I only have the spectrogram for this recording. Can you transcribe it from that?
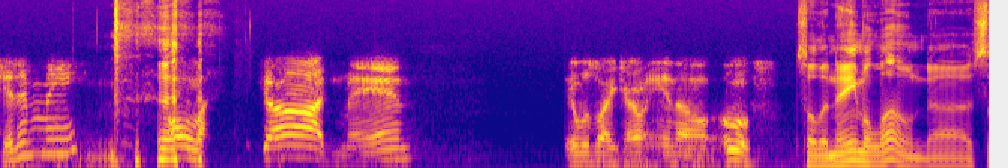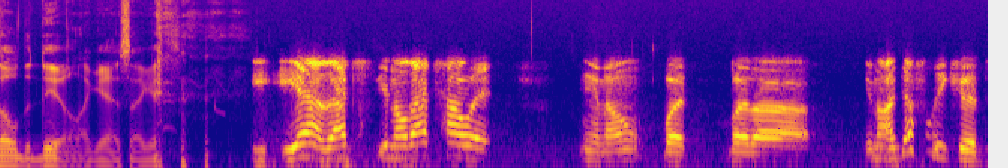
kidding me?" oh my god, man! It was like, you know, oof. So the name alone uh, sold the deal, I guess. I guess. Yeah, that's you know that's how it, you know. But but uh, you know, I definitely could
